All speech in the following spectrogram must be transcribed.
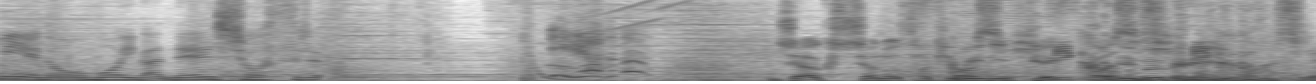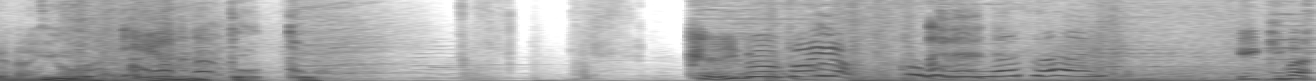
神への思いが燃焼する。弱者の叫びに鉄火で報いる。かもしれないよなんだと？ヘイブンファイヤーごめんなさい。行きます。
